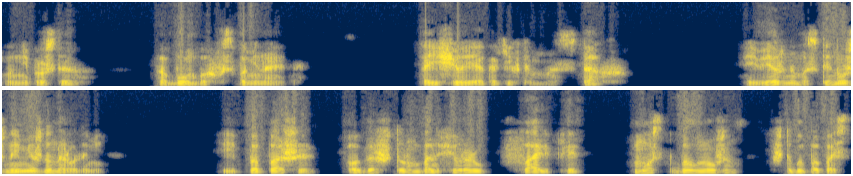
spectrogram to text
Он не просто о бомбах вспоминает а еще и о каких-то мостах. И верно, мосты нужны между народами. И папаше, оберштурмбанфюреру Фальке, мост был нужен, чтобы попасть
